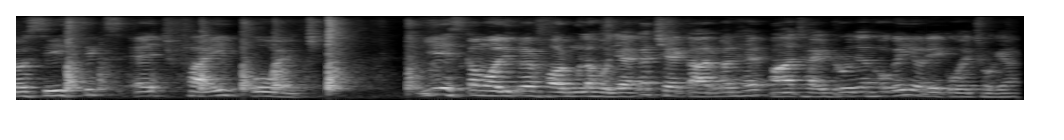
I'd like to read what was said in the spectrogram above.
तो C6H5OH ये इसका मॉलिकुलर फॉर्मूला हो जाएगा, छह कार्बन है, पाँच हाइड्रोजन हो गई और एक OH हो गया।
